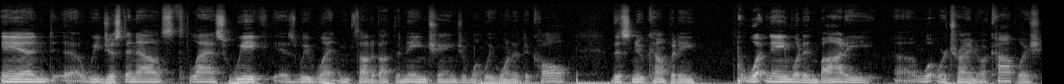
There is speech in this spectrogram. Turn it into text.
And uh, we just announced last week, as we went and thought about the name change and what we wanted to call this new company, what name would embody uh, what we're trying to accomplish.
